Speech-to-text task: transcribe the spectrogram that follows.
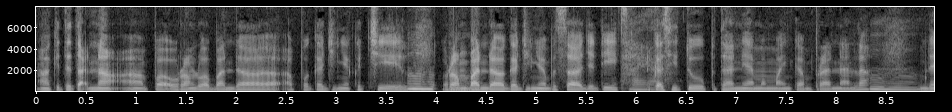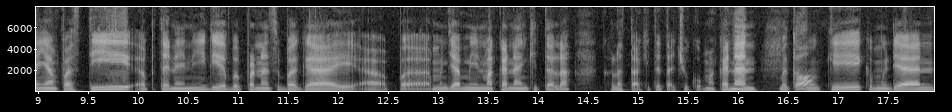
Uh, kita tak nak uh, apa orang luar bandar apa gajinya kecil, mm-hmm. orang bandar gajinya besar. Jadi Saya. dekat situ pertanian memainkan peranan lah. Mm-hmm. Kemudian yang pasti uh, pertanian ni dia berperanan sebagai uh, apa menjamin makanan kita lah. Kalau tak kita tak cukup makanan. Betul. Okey, kemudian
